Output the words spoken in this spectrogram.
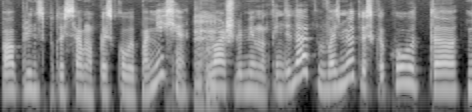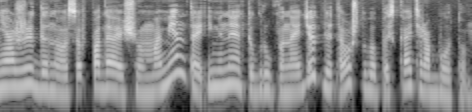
по принципу той самой поисковой помехи угу. ваш любимый кандидат возьмет из какого-то неожиданного совпадающего момента именно эту группу найдет для того, чтобы поискать работу.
